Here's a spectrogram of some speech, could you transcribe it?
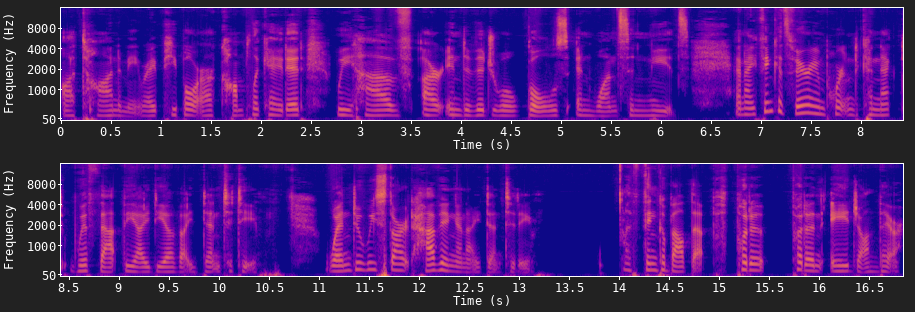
autonomy, right? People are complicated. We have our individual goals and wants and needs. And I think it's very important to connect with that the idea of identity. When do we start having an identity? Think about that. Put a put an age on there.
